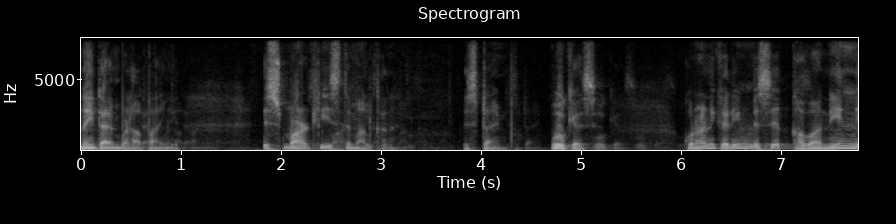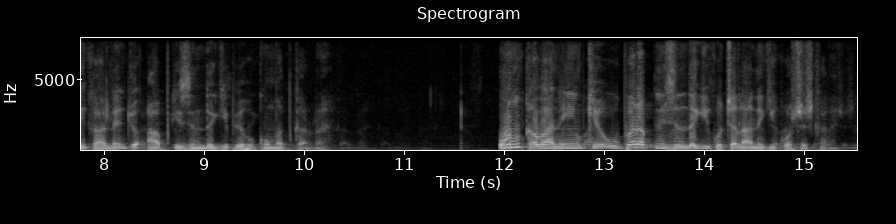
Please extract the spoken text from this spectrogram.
नहीं टाइम बढ़ा पाएँगे। स्मार्टली इस्तेमाल करें इस टाइम को। वो कैसे? कुरान करीम में से कवानीन निकालें जो आपकी ज़िंदगी पे हुकूमत कर रहे हैं। उन कवानीन के ऊपर अपनी ज़िंदगी को चलाने की कोशिश करें।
